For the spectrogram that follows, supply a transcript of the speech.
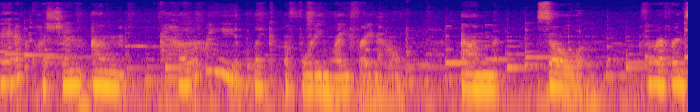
Hey, I have a question. Um, how are we like affording life right now? Um, so for reference,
